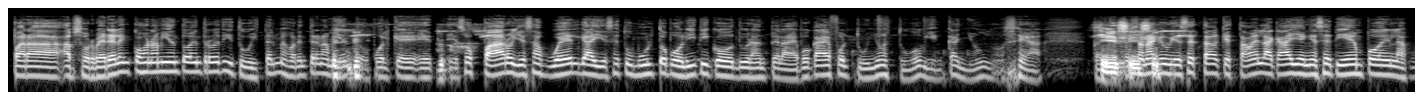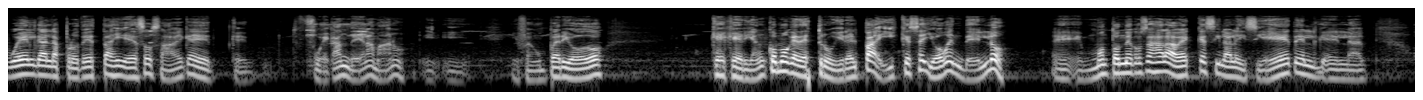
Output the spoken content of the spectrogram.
para absorber el encojonamiento dentro de ti, tuviste el mejor entrenamiento, porque eh, esos paros y esas huelgas y ese tumulto político durante la época de Fortuño estuvo bien cañón. O sea, cualquier Sí, sí, persona sí. que hubiese estado, que estaba en la calle en ese tiempo, en las huelgas, en las protestas y eso, sabe que, que fue candela, mano. Y, y- y fue en un periodo que querían como que destruir el país, qué sé yo, venderlo. Eh, un montón de cosas a la vez, que si la ley 7, el,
